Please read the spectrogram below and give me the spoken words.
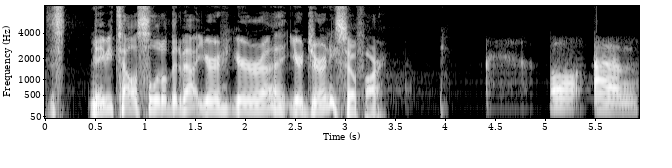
just maybe tell us a little bit about your, your, uh, your journey so far. Well, um,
